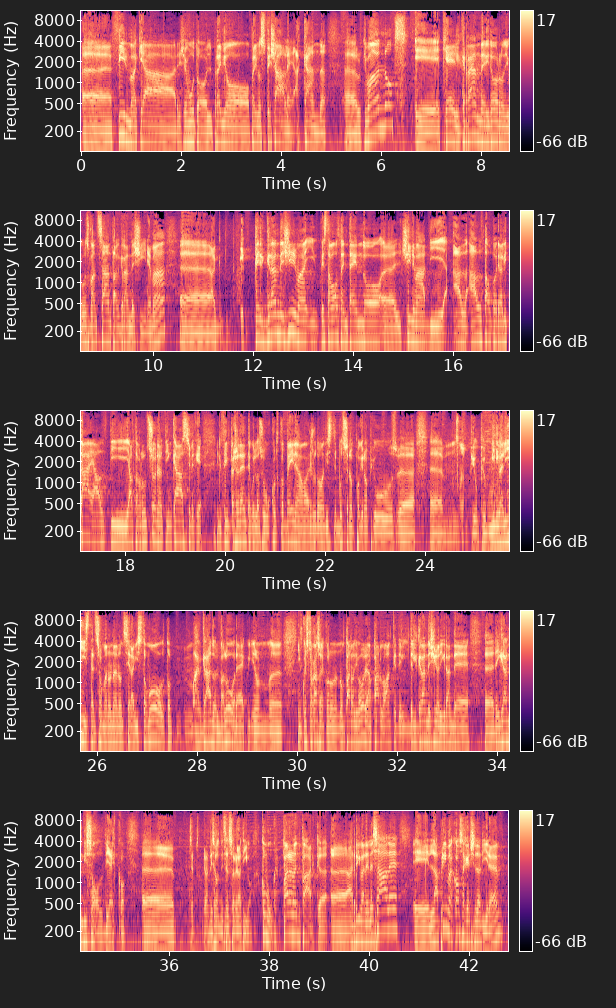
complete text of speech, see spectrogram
Eh, film che ha ricevuto il premio, premio speciale a Cannes eh, l'ultimo anno e che è il grande ritorno di Gus Van Sant al grande cinema eh, al- e per grande cinema questa volta intendo eh, il cinema di al- alta autorialità e alti- alta produzione, alti incassi perché il film precedente, quello su Kurt Cobain aveva ricevuto una distribuzione un pochino più, eh, ehm, più, più minimalista insomma non, non si era visto molto malgrado il valore eh, quindi non, eh, in questo caso ecco, non, non parlo di valore ma parlo anche del, del grande cinema grande, eh, dei grandi soldi ecco. Eh, certo, grandi soldi in senso relativo. Comunque Paranoid Park eh, arriva nelle sale e la prima cosa che c'è da dire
